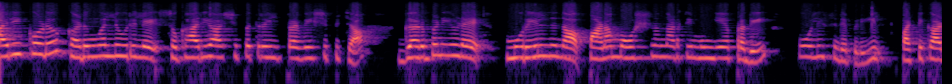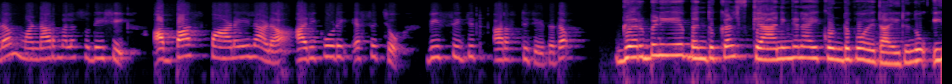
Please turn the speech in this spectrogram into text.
അരീക്കോട് കടുങ്ങല്ലൂരിലെ സ്വകാര്യ ആശുപത്രിയിൽ പ്രവേശിപ്പിച്ച ഗർഭിണിയുടെ മുറിയിൽ നിന്ന് പണം മോഷണം നടത്തി മുങ്ങിയ പ്രതി പോലീസിന്റെ പിടിയിൽ. പട്ടിക്കാട് മണ്ണാർമല സ്വദേശി അബ്ബാസ് പാണയിലാണ് Areekode S H O V. Sijith arrest ചെയ്തത്. ഗർഭിണിയെ ബന്ധുക്കൾ സ്കാനിങ്ങിനായി കൊണ്ടുപോയതായിരുന്നു. ഈ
